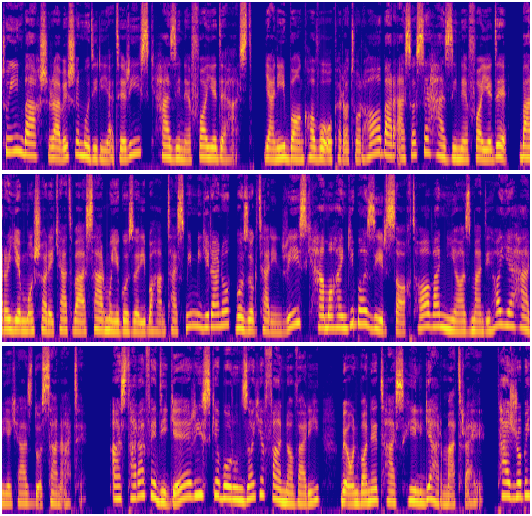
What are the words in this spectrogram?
تو این بخش روش مدیریت ریسک هزینه فایده هست یعنی بانک ها و اپراتورها بر اساس هزینه فایده برای مشارکت و سرمایه گذاری با هم تصمیم می‌گیرن و بزرگترین ریسک هماهنگی با زیر ساخت ها و نیازمندی های هر یک از دو صنعته. از طرف دیگه ریسک برونزای فناوری به عنوان تسهیلگر مطرحه. تجربه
